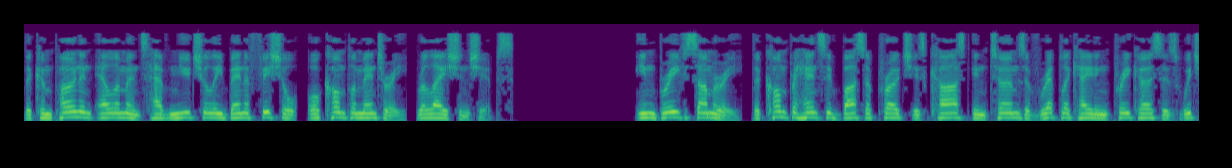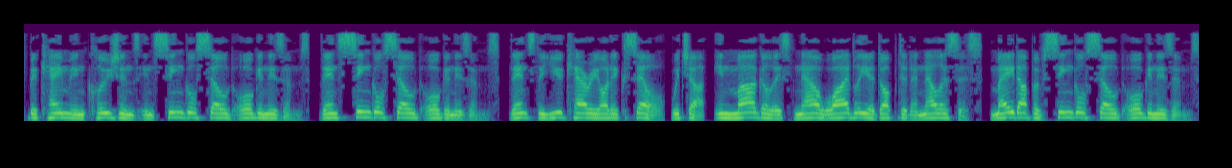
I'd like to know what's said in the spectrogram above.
the component elements have mutually beneficial, or complementary, relationships. In brief summary, the comprehensive Buss approach is cast in terms of replicating precursors which became inclusions in single-celled organisms, thence single-celled organisms, thence the eukaryotic cell which are, in Margulis now widely adopted analysis, made up of single-celled organisms,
